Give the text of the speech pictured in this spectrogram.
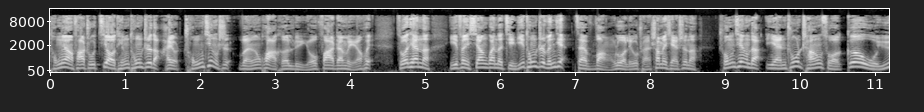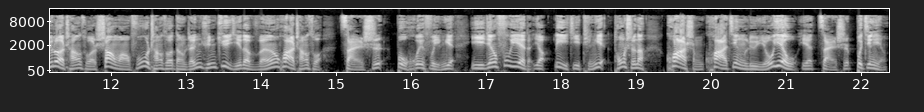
同样发出叫停通知的还有重庆市文化和旅游发展委员会。昨天呢，一份相关的紧急通知文件在网络流传，上面显示呢。重庆的演出场所、歌舞娱乐场所、上网服务场所等人群聚集的文化场所暂时不恢复营业，已经复业的要立即停业。同时呢，跨省跨境旅游业务也暂时不经营。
